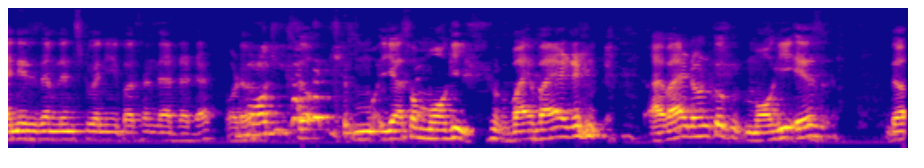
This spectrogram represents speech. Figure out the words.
Any resemblance to any person that that that whatever. Moggy? So yeah so moggy. Why why i didn't why i don't cook? Moggy is the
